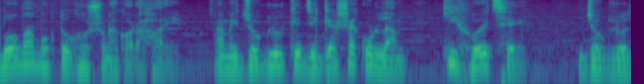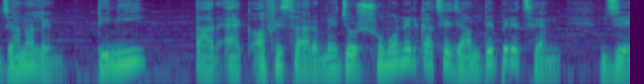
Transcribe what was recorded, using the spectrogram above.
বোমামুক্ত ঘোষণা করা হয়। আমি জগলুলকে জিজ্ঞাসা করলাম, কি হয়েছে? জগলুল জানালেন, তিনি তার এক অফিসার মেজর সুমনের কাছে জানতে পেরেছেন যে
